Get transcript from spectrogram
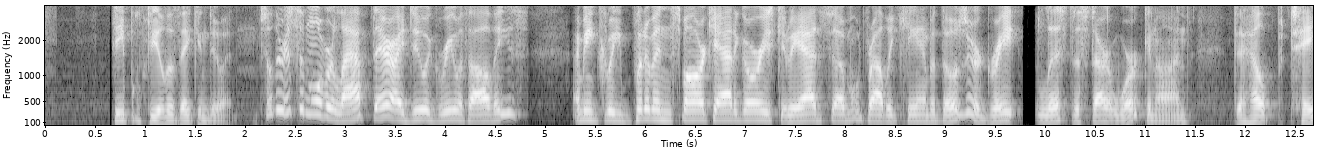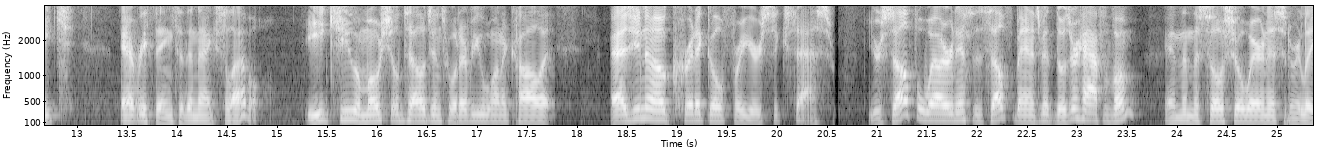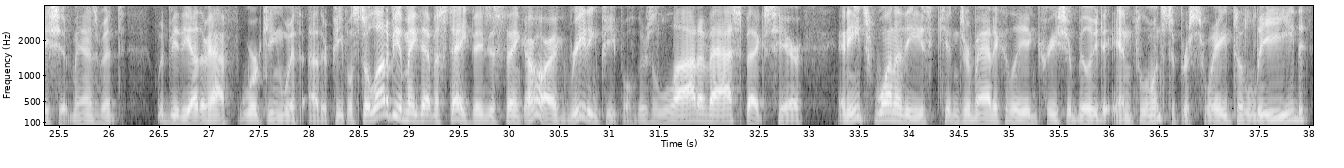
People feel that they can do it. So there is some overlap there. I do agree with all these. I mean, can we put them in smaller categories? Can we add some? We probably can, but those are a great list to start working on to help take everything to the next level. EQ, emotional intelligence, whatever you want to call it. As you know, critical for your success. Your self awareness and self management, those are half of them. And then the social awareness and relationship management would be the other half working with other people. So a lot of people make that mistake. They just think, oh, I'm reading people. There's a lot of aspects here. And each one of these can dramatically increase your ability to influence, to persuade, to lead,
